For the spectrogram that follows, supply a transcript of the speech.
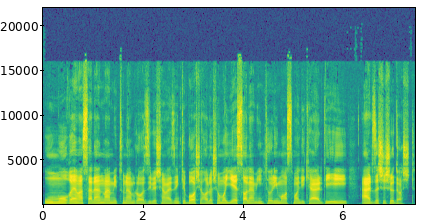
اون موقع مثلا من می‌تونم راضی بشم از اینکه باشه. حالا شما یه سالم اینطوری ماسمالی کردی ارزشش رو داشت.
